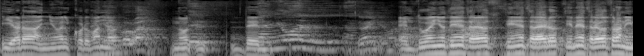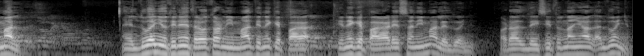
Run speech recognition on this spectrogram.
y ahora dañó el corbán. No, del, dañó al, dueño. El dueño tiene que traer, tiene traer, tiene que traer otro animal. El dueño tiene que traer otro animal, tiene que pagar, tiene que pagar ese animal el dueño. Ahora le hiciste un daño al, dueño.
